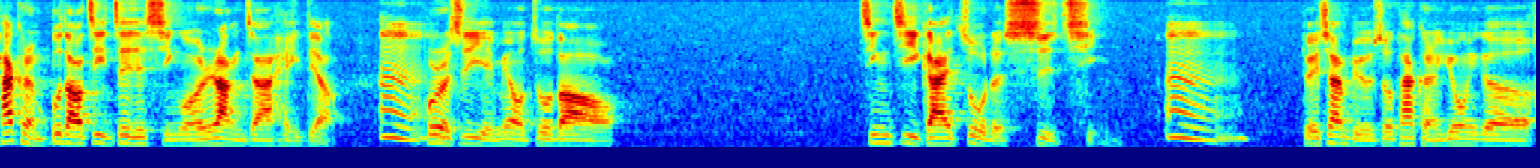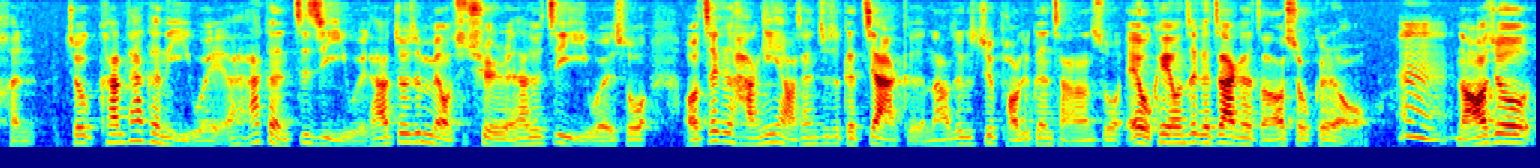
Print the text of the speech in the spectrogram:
他可能不知道自己这些行为会让人家黑掉，嗯，或者是也没有做到经济该做的事情，嗯，对，像比如说他可能用一个很就看他可能以为他可能自己以为他就是没有去确认，他就自己以为说哦这个行业好像就是个价格，然后就就跑去跟厂商说，哎，我可以用这个价格找到 show girl，嗯，然后就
